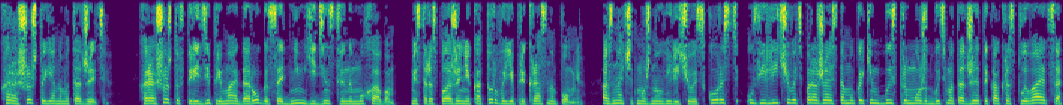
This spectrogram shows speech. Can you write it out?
Хорошо, что я на мотоджете. Хорошо, что впереди прямая дорога с одним единственным ухабом, месторасположение которого я прекрасно помню. А значит, можно увеличивать скорость, увеличивать, поражаясь тому, каким быстрым может быть мотоджет и как расплывается,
